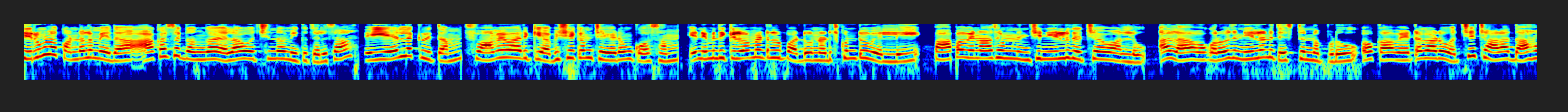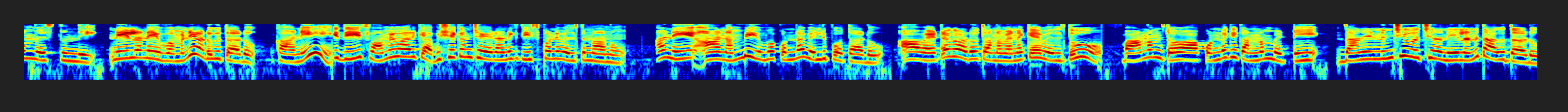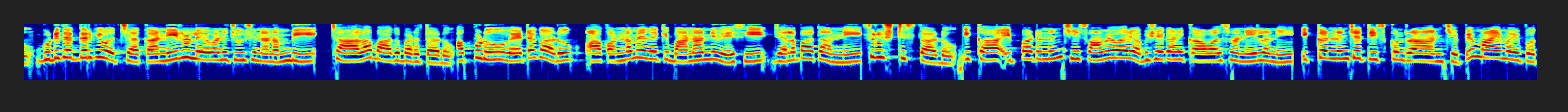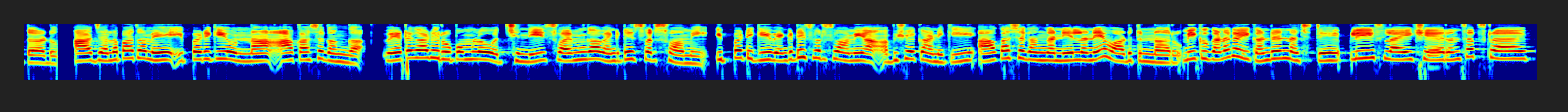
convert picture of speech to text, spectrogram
తిరుమల కొండల మీద ఆకాశగంగ ఎలా వచ్చిందో మీకు తెలుసా? వెయ్యేళ్ళ క్రితం స్వామివారికి అభిషేకం చేయడం కోసం ఎనిమిది కిలోమీటర్ల పాటు నడుచుకుంటూ వెళ్ళి పాప వినాశం నుంచి నీళ్ళు తెచ్చేవాళ్ళు. అలా ఒకరోజు నీళ్ళను తెస్తున్నప్పుడు ఒక వేటగాడు వచ్చి చాలా దాహం వేస్తుంది. నీళ్ళను ఇవ్వమని అడుగుతాడు. కానీ ఇది స్వామివారికి అభిషేకం చేయడానికి తీసుకొని వెళ్తున్నాను అని ఆ నంబి ఇవ్వకుండా వెళ్ళిపోతాడు. ఆ వేటగాడు తన వెనకే వెళ్తూ బాణంతో ఆ కొండకి కన్నం పెట్టి దాని నుంచి వచ్చిన నీళ్ళని తాగుతాడు. గుడి దగ్గరికి వచ్చాక నీళ్ళు లేవని చూసిన నంబి చాలా బాధపడతాడు. అప్పుడు వేటగాడు ఆ కొండ మీదకి బాణాన్ని వేసి జలపాతాన్ని సృష్టిస్తాడు. ఇక ఇప్పటి నుంచి స్వామివారి అభిషేకానికి కావాల్సిన నీళ్ళని ఇక్కడి నుంచే తీసుకునిరా అని చెప్పి మాయమైపోతాడు. ఆ జలపాతమే ఇప్పటికీ ఉన్న ఆకాశగంగ. వేటగాడి రూపంలో వచ్చింది స్వయంగా వెంకటేశ్వర స్వామి. ఇప్పటికీ వెంకటేశ్వర స్వామి అభిషేకానికి ఆకాశగంగ నీళ్ళనే వాడుతున్నారు. మీకు గనక ఈ కంటెంట్ నచ్చితే please like share and subscribe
